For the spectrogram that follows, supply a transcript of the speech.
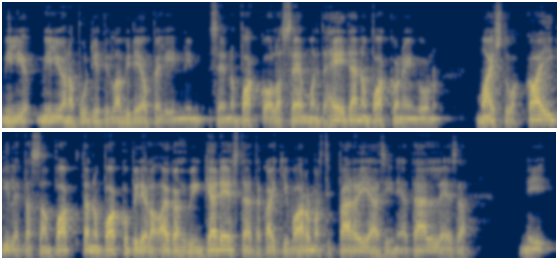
miljo- miljoona budjetilla videopeliin, niin sen on pakko olla semmoinen, että hei, tämän on pakko niin kuin maistua kaikille, tässä on pakko, tämän on pakko pidellä aika hyvin kädestä, että kaikki varmasti pärjää siinä ja tälleensä, niin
